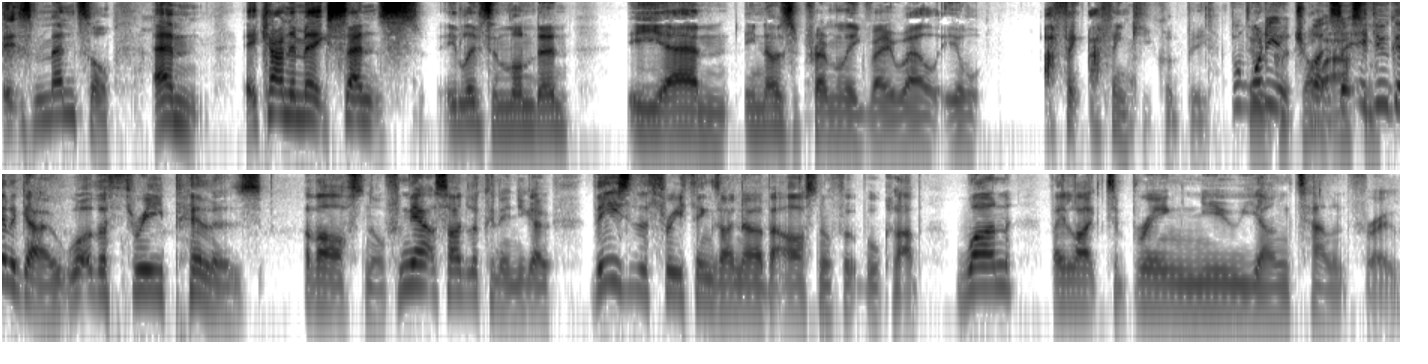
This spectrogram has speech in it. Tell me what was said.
It's mental. Um, it kind of makes sense. He lives in London. He um he knows the Premier League very well. He'll. I think I think he could be. But what do you like? So, if you're going to go, what are the three pillars of Arsenal? From the outside looking in, you go, these are the three things I know about Arsenal Football Club. One, they like to bring new young talent through.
